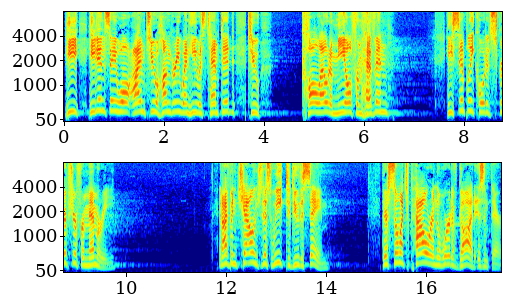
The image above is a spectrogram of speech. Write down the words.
He, he didn't say, Well, I'm too hungry when he was tempted to call out a meal from heaven. He simply quoted scripture from memory. And I've been challenged this week to do the same. There's so much power in the Word of God, isn't there?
